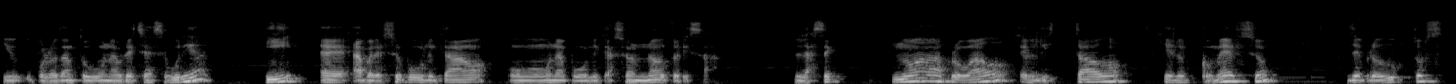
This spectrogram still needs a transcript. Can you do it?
y, por lo tanto hubo una brecha de seguridad y eh, apareció publicado una publicación no autorizada. La SEC no ha aprobado el listado y el comercio de productos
